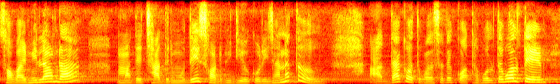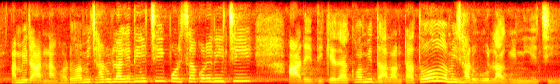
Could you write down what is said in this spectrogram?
সবাই মিলে আমরা আমাদের ছাদের মধ্যেই শর্ট ভিডিও করি, জানো তো? আর দেখো, তোমাদের সাথে কথা বলতে বলতে আমি রান্নাঘরেও আমি ঝাড়ু লাগিয়ে দিয়েছি, পরিষ্কার করে নিয়েছি। আর এদিকে দেখো, আমি দালানটাতেও আমি ঝাড়ু লাগিয়ে নিয়েছি।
